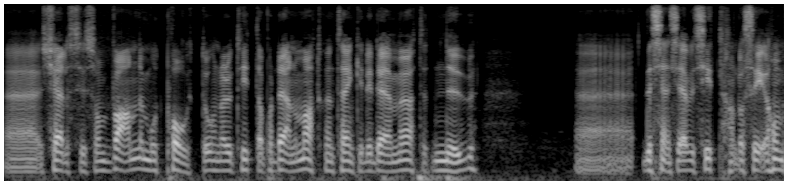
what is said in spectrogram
Eh, Chelsea som vann mot Porto. När du tittar på den matchen tänker det det mötet nu. Eh, det känns jävligt kittlande att se om,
